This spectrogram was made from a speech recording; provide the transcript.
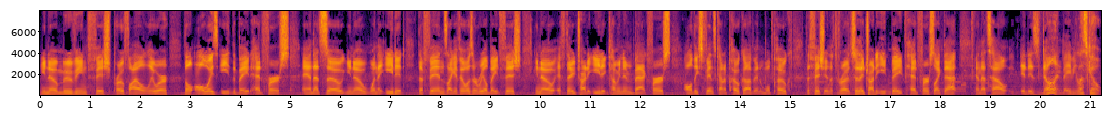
you know, moving fish profile lure, they'll always eat the bait head first. And that's so, you know, when they eat it, the fins, like if it was a real bait fish, you know, if they try to eat it coming in back first, all these fins kind of poke up and will poke the fish in the throat. So they try to eat bait head first like that, and that's how it is done, baby. Let's go.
